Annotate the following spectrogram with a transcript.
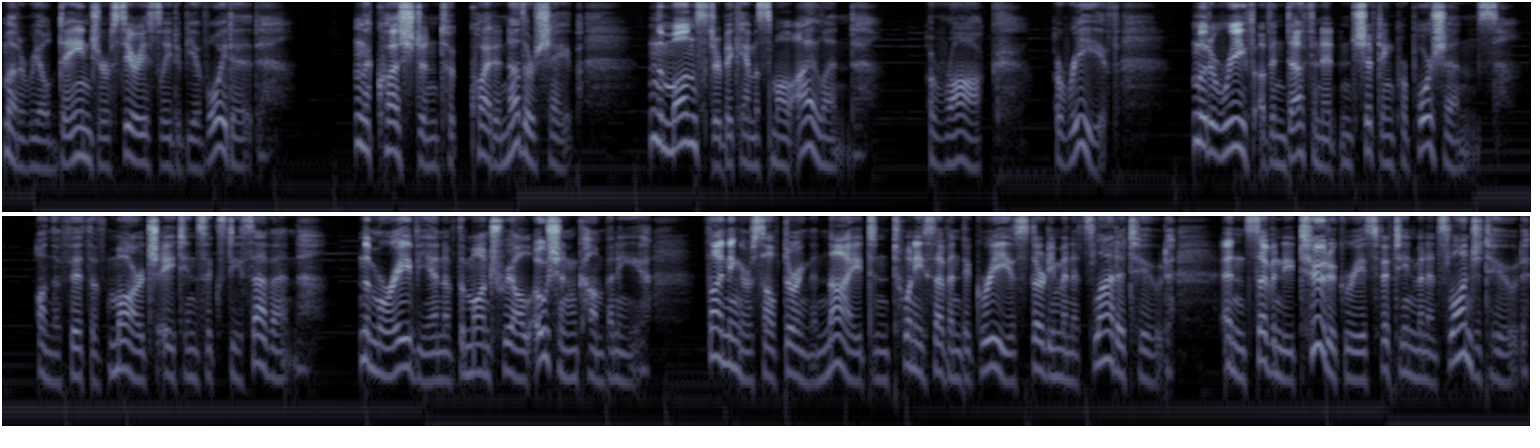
but a real danger seriously to be avoided. The question took quite another shape. The monster became a small island, a rock, a reef, but a reef of indefinite and shifting proportions. On the 5th of March, 1867, the Moravian of the Montreal Ocean Company, finding herself during the night in 27 degrees 30 minutes latitude and 72 degrees 15 minutes longitude,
